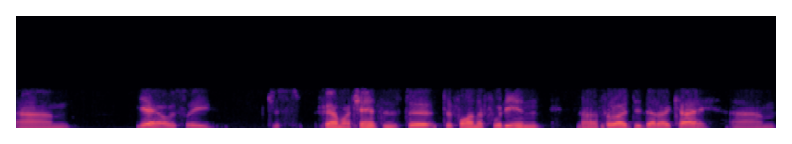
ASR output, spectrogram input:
um, yeah, obviously, just found my chances to to find the footy, and I uh, thought I did that okay. Um,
